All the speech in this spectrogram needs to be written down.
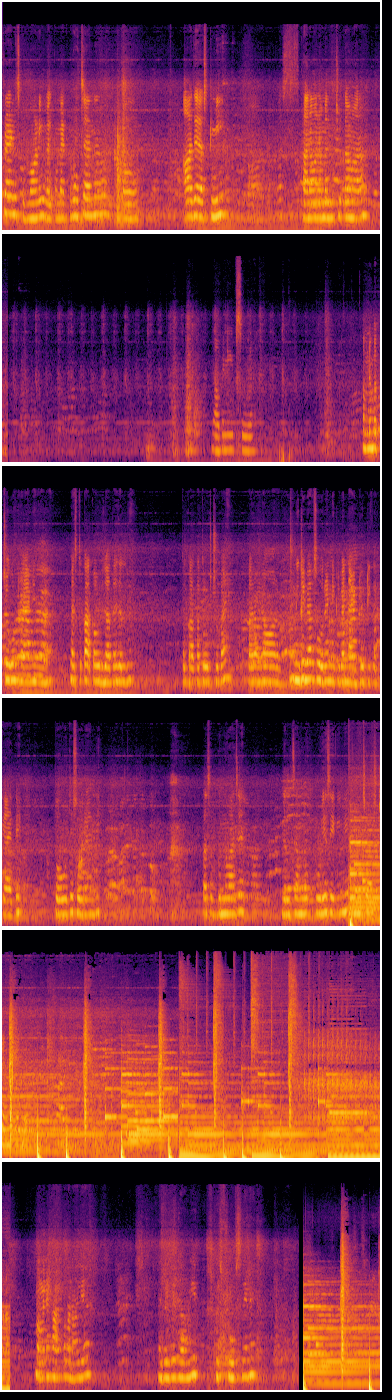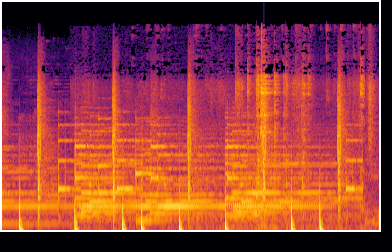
Friends good morning welcome back to my channel तो आज है अष्टमी, बस खाना वाना बन चुका है हमारा। वहाँ पे नीट सो रहा है। हमने बच्चों को उठाया नहीं हुआ वैसे तो काका उठ जाता है जल्दी। तो काका तो उठ चुका है। पर हमने और निखिल भैया सो रहे हैं। निखिल भैया नाइट ड्यूटी करके आए थे। तो वो तो सो रहे हैं अभी। बस अब जाए जल्दी से हम लोग पूड़ियाँ सेकेंगे चार स्टैंड खाना का बना लिया। मैं जल्दी जाऊँगी कुछ फ्रूट्स लेने।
